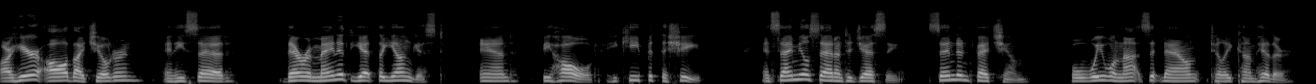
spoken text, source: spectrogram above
Are here all thy children? And he said, There remaineth yet the youngest, and, behold, he keepeth the sheep. And Samuel said unto Jesse, Send and fetch him, for we will not sit down till he come hither.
